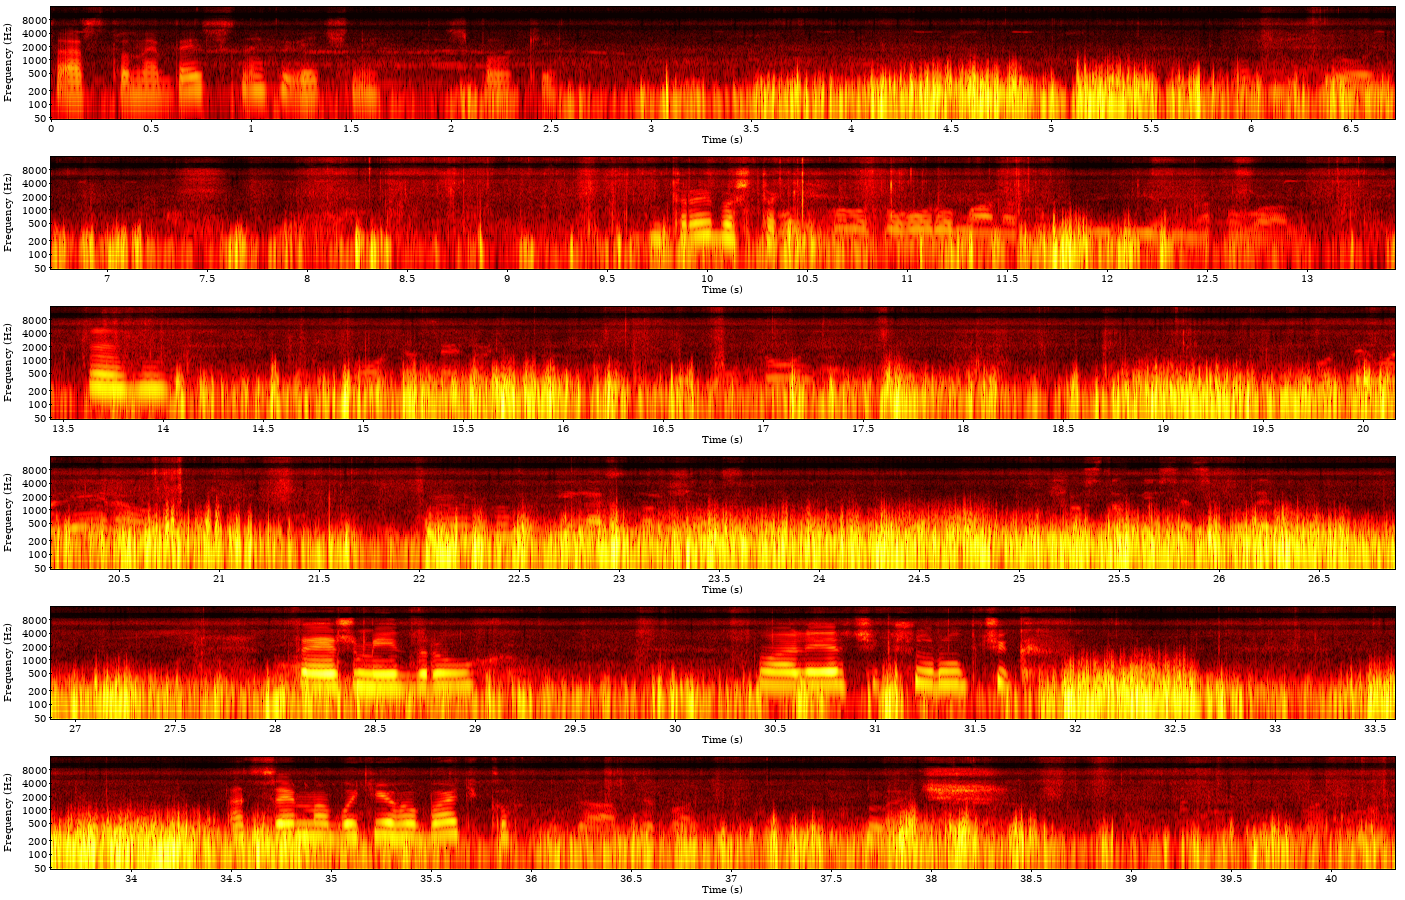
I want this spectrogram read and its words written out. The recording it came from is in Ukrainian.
Царство небесне, вічний спокій. Треба ж таки. Ось коло того романа її наховали. Угу. Ось оце ж не той. Оце Валера, Угу. і нас 06. Шостого місяця буде друг. Теж мій друг. Валерчик, шурупчик. А це, мабуть, його батько. Да, це бачу. Бачиш. Бачу.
